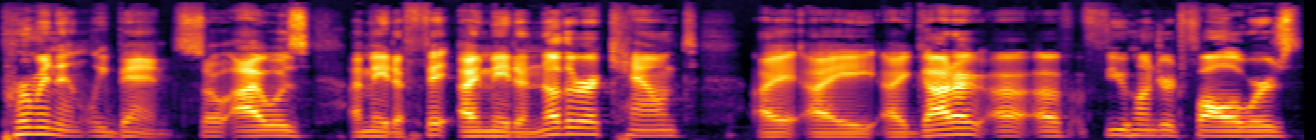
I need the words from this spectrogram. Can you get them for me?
permanently banned. So I was I made a fit I made another account. I I, I got a, a, few hundred followers,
